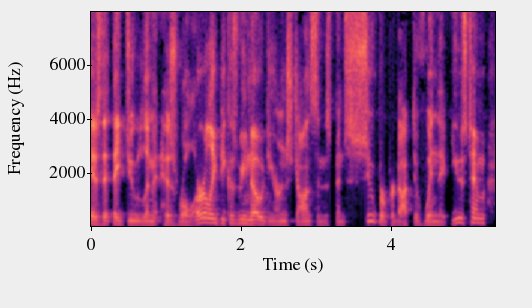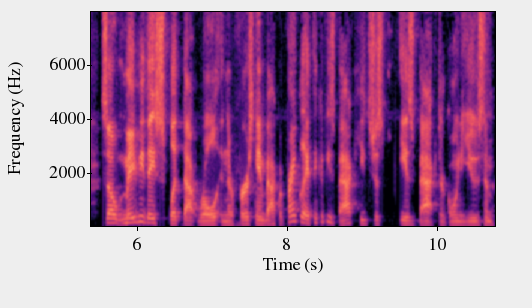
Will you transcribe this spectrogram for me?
is that they do limit his role early because we know D'Ernest Johnson has been super productive when they've used him. So maybe they split that role in their first game back. But frankly, I think if he's back, he's just is back. They're going to use him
